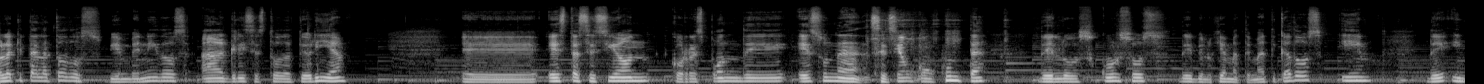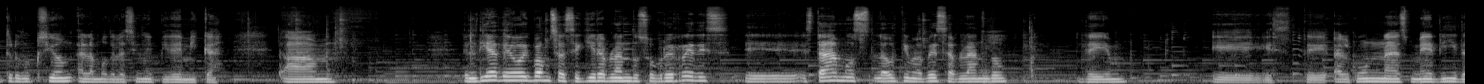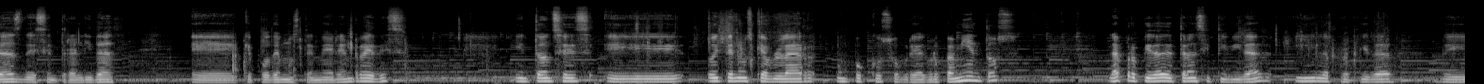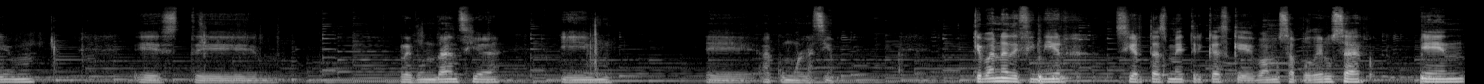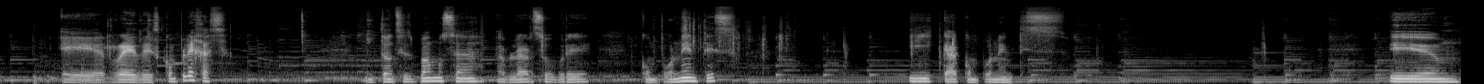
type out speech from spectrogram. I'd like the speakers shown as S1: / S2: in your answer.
S1: Hola, ¿qué tal a todos? Bienvenidos a Grises Toda Teoría. Eh, esta sesión corresponde, es una sesión conjunta de los cursos de Biología Matemática 2 y de Introducción a la Modelación Epidémica. el día de hoy vamos a seguir hablando sobre redes. Eh, estábamos la última vez hablando de eh, este, algunas medidas de centralidad eh, que podemos tener en redes. Entonces, eh, hoy tenemos que hablar un poco sobre agrupamientos, la propiedad de transitividad y la propiedad de este, redundancia y acumulación, que van a definir ciertas métricas que vamos a poder usar en eh, redes complejas. Entonces vamos a hablar sobre componentes y K componentes. Em,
